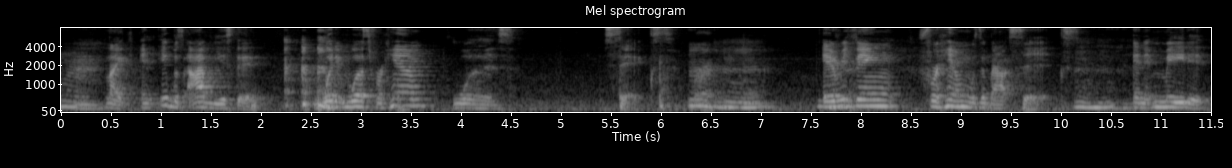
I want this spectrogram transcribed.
Mm. Like, and it was obvious that what it was for him was sex. Right. Everything for him was about sex, mm-hmm. and it made it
